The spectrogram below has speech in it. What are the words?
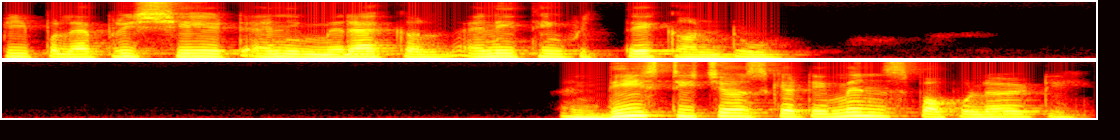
People appreciate any miracle, anything which they can't do. And these teachers get immense popularity,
